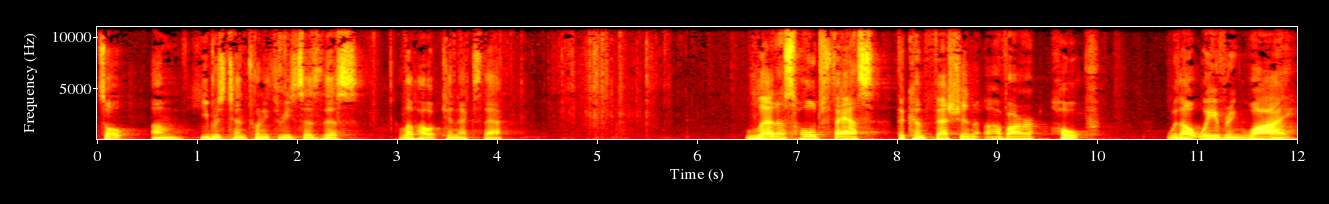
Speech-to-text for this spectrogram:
So um, Hebrews 10:23 says this. I love how it connects that. Let us hold fast the confession of our hope without wavering. Why?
